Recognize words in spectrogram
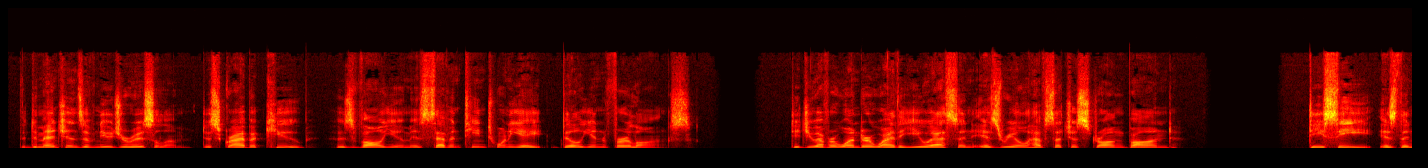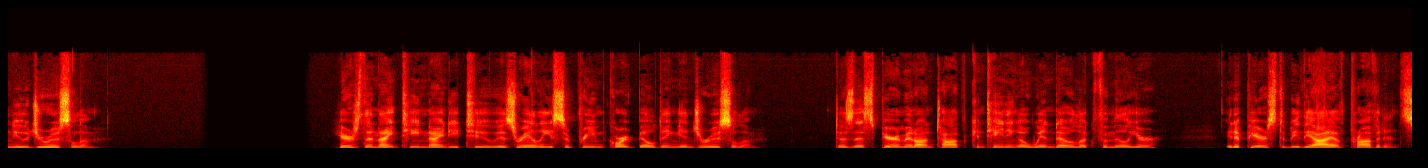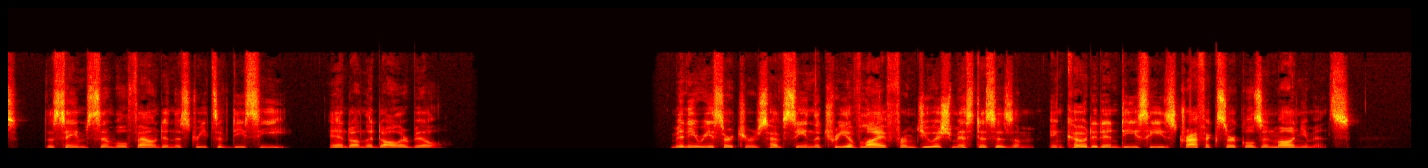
The dimensions of New Jerusalem describe a cube whose volume is 1728 billion furlongs. Did you ever wonder why the US and Israel have such a strong bond? DC is the New Jerusalem. Here's the 1992 Israeli Supreme Court building in Jerusalem. Does this pyramid on top containing a window look familiar? It appears to be the Eye of Providence, the same symbol found in the streets of DC and on the dollar bill. Many researchers have seen the Tree of Life from Jewish mysticism encoded in DC's traffic circles and monuments.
